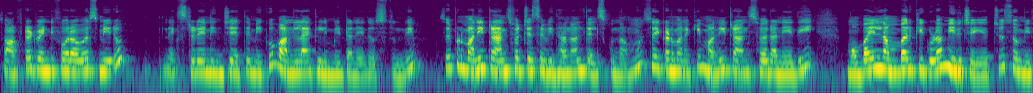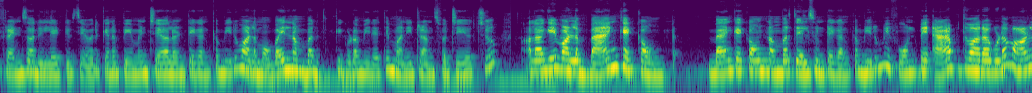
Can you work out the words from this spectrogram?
So after twenty four hours మీరు నెక్స్ట్ డే నుంచి అయితే మీకు వన్ ల్యాక్ లిమిట్ అనేది వస్తుంది. సో ఇప్పుడు మనీ ట్రాన్స్ఫర్ చేసే విధానాలు తెలుసుకుందాము. సో ఇక్కడ మనకి మనీ ట్రాన్స్ఫర్ అనేది మొబైల్ నంబర్కి కూడా మీరు చేయొచ్చు. సో మీ ఫ్రెండ్స్ ఆర్ రిలేటివ్స్ ఎవరికైనా పేమెంట్ చేయాలంటే కనుక మీరు వాళ్ళ మొబైల్ నంబర్కి కూడా మీరైతే మనీ ట్రాన్స్ఫర్ చేయొచ్చు. అలాగే వాళ్ళ bank account bank account number తెలిసి ఉంటే కనుక మీరు మీ ఫోన్పే యాప్ ద్వారా కూడా వాళ్ళ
